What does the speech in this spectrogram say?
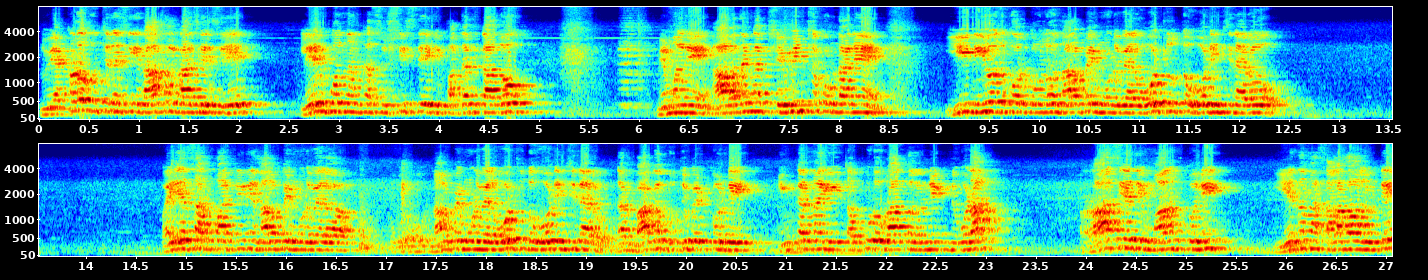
నువ్వు ఎక్కడో కూర్చునేసి రాతలు రాసేసి లేనిపోందంతా సృష్టిస్తే ఇది పద్ధతి కాదు? మిమ్మల్ని ఆ విధంగా క్షమించకుండానే ఈ నియోజకవర్గంలో నలభై మూడు వేల ఓట్లతో ఓడించినారు? వైఎస్ఆర్ పార్టీని నలభై మూడు వేల నలభై మూడు వేల ఓట్లతో ఓడించినారు. దాన్ని బాగా గుర్తుపెట్టుకోండి. ఇంకన్నా ఈ తప్పుడు రాతలన్నింటిని కూడా రాసేది మానుకొని ఏదైనా సలహాలు ఉంటే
